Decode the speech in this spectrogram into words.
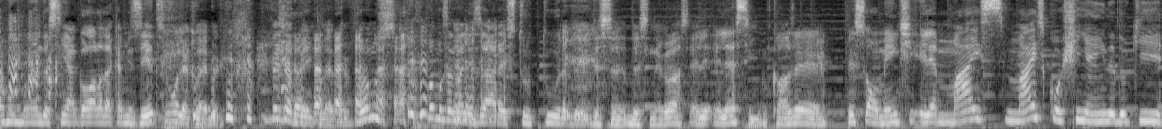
arrumando assim a gola da camiseta. Olha, Kleber, veja bem, Kleber, vamos, vamos analisar a estrutura de, desse, desse negócio. Ele, ele é assim, o Klaus é, pessoalmente, ele é mais, mais coxinha ainda do que.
